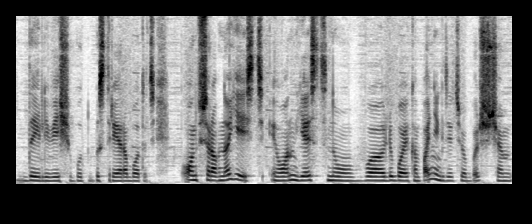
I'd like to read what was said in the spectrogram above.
дейли вещи будут быстрее работать, он все равно есть, и он есть, ну, в любой компании, где у тебя больше, чем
